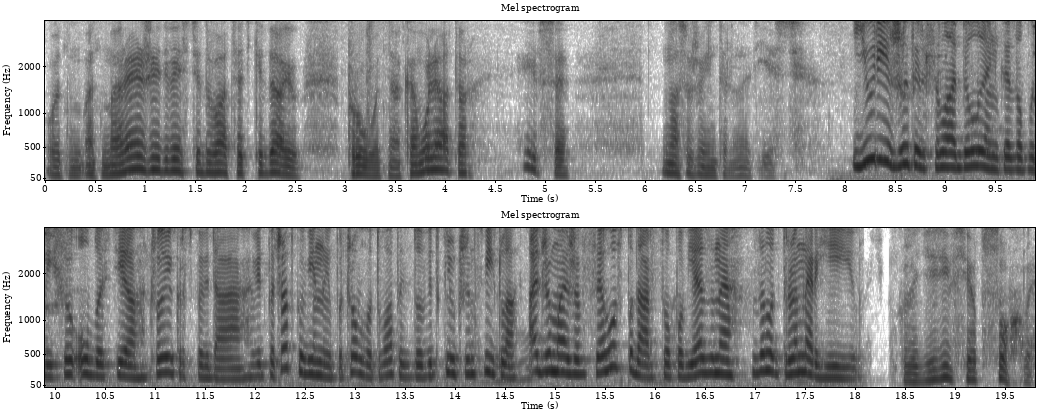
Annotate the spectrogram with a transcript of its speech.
от, від мережі 220, кидаю провод на акумулятор і все. У нас вже інтернет є. Юрій, житель села Біленьке Запорізької області. Чоловік розповідає, від початку війни почав готуватись до відключень світла, адже майже все господарство пов'язане з електроенергією. Коли дізі всі обсохли,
